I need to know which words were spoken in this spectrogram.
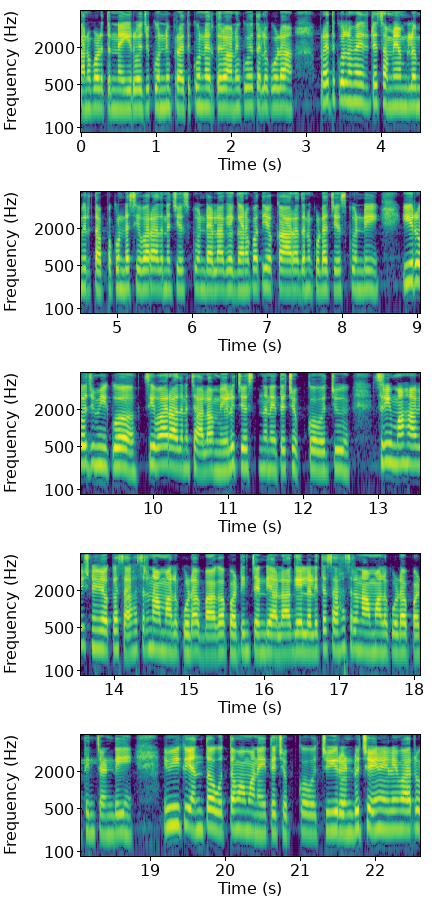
కనపడుతున్నాయి ఈరోజు కొన్ని ప్రతికూలతలు అనుకూలతలు కూడా ప్రతికూలమైన సమయంలో మీరు తప్పకుండా శివారాధన చేసుకోండి. అలాగే గణపతి యొక్క ఆరాధన కూడా చేసుకోండి. ఈరోజు మీకు శివారాధన చాలా మేలు చేస్తుందని అయితే చెప్పుకోవచ్చు. శ్రీ మహావిష్ణువు యొక్క సహస్రనామాలు కూడా బాగా పఠించండి. అలాగే లలిత సహస్రనామాలు కూడా పఠించండి. మీకు ఎంతో ఉత్తమం అని అయితే చెప్పుకోవచ్చు. ఈ రెండు చేయలేని వారు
